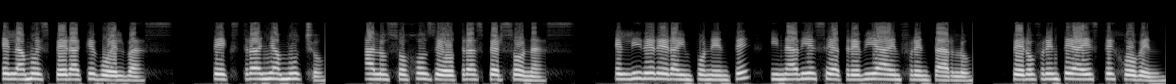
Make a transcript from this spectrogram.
El amo espera que vuelvas. Te extraña mucho. A los ojos de otras personas. El líder era imponente, y nadie se atrevía a enfrentarlo. Pero frente a este joven,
